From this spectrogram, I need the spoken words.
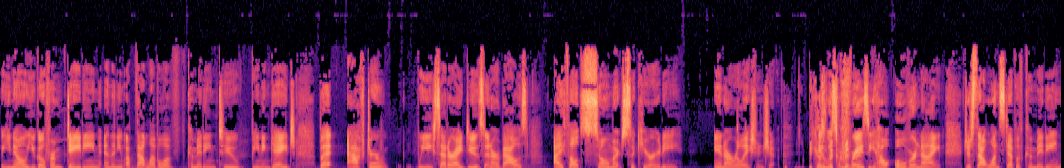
you know, you go from dating and then you up that level of committing to being engaged. But after we set our I do's and our vows, I felt so much security in our relationship. Because it was commitment. crazy how overnight, just that one step of committing,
